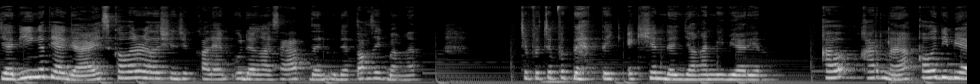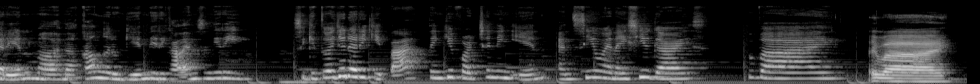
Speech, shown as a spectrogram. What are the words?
Jadi inget ya guys, kalau relationship kalian udah gak sehat dan udah toxic banget, cepet-cepet deh take action dan jangan dibiarin. Kal karena kalau dibiarin malah bakal ngerugiin diri kalian sendiri. Segitu aja dari kita. Thank you for tuning in and see you when I see you guys. Bye-bye. Bye-bye.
